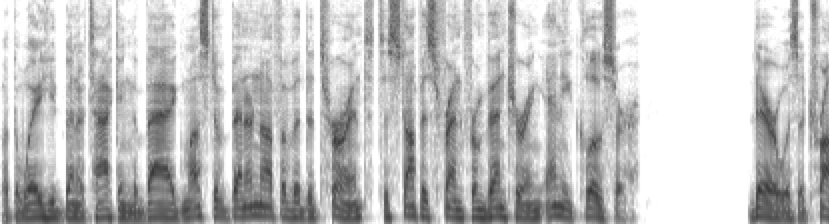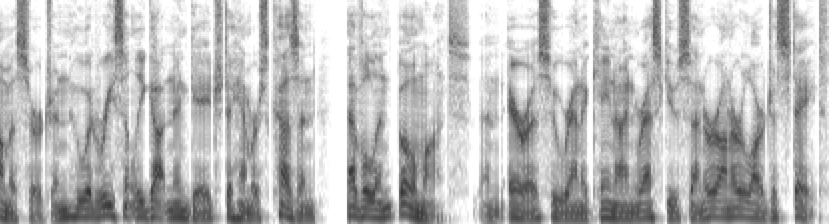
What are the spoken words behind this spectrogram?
but the way he'd been attacking the bag must have been enough of a deterrent to stop his friend from venturing any closer. Dare was a trauma surgeon who had recently gotten engaged to Hammer's cousin, Evelyn Beaumont, an heiress who ran a canine rescue center on her large estate.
